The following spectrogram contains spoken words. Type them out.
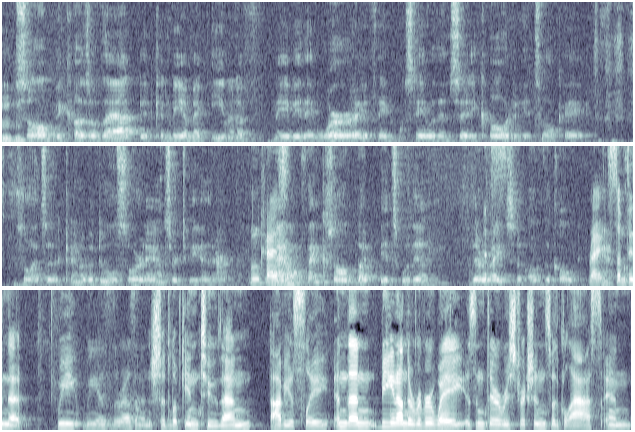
Mhm. so because of that, it can be a, mix- even if maybe they were, if they stay within city code, it's okay. So it's a kind of a dual sword answer to you there. Okay, I s- don't think so, but it's within their It's- rights of, of the code. right, something that we, we as the residents should look into then, obviously. And then being on the Riverway, isn't there restrictions with glass and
